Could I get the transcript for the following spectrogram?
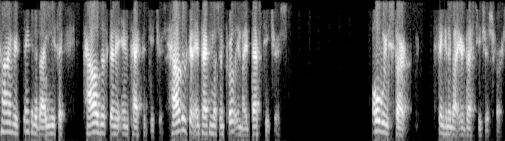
time you're thinking about it, you need to say, how is this going to impact the teachers? How is this going to impact, most importantly, my best teachers? Always start thinking about your best teachers first.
